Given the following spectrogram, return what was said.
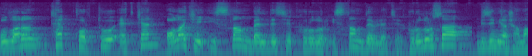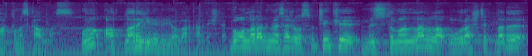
Bunların tek korktuğu etken ola ki İslam beldesi kurulur, İslam devleti kurulursa bizim yaşama hakkımız kalmaz. Bunu atları gibi biliyorlar kardeşler. Bu onlara bir mesaj olsun. Çünkü Müslümanlarla uğraştıkları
